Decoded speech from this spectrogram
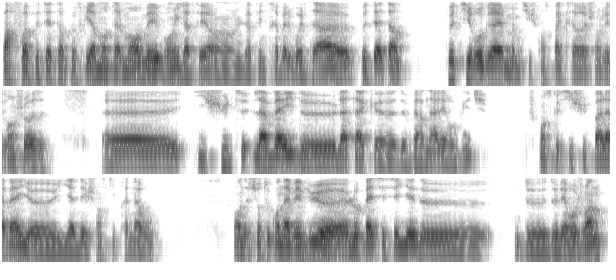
Parfois peut-être un peu friable mentalement, mais bon, il a fait un, il a fait une très belle Vuelta. peut-être un petit regret, même si je pense pas que ça aurait changé grand-chose. il chute la veille de l'attaque de Bernal et Roglic je pense que si je chute pas la veille, euh, il y a des chances qu'ils prennent la roue. On, surtout qu'on avait vu euh, Lopez essayer de, de, les rejoindre,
